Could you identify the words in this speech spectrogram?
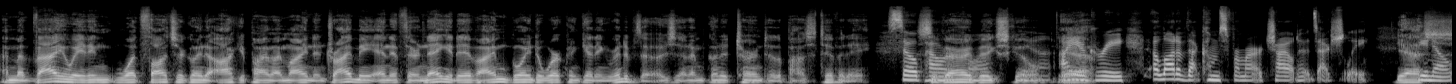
I'm evaluating what thoughts are going to occupy my mind and drive me. And if they're negative, I'm going to work on getting rid of those and I'm going to turn to the positivity. So powerful. It's a very big skill. Yeah, I agree. A lot of that comes from our childhoods, actually. Yes. You know,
